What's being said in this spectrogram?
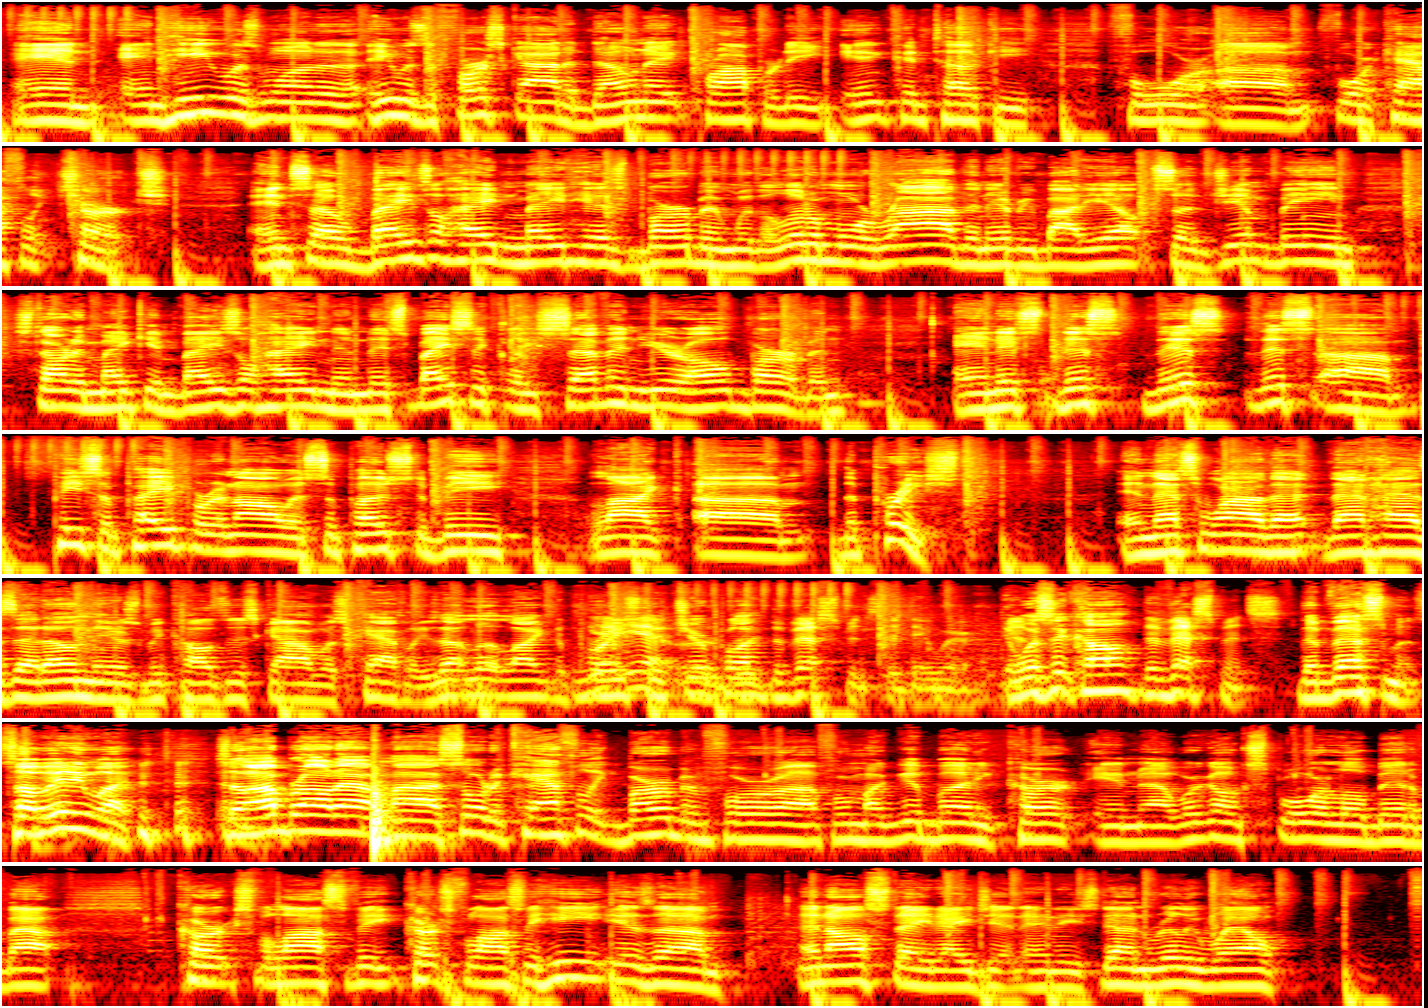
And and he was one of the, he was the first guy to donate property in Kentucky for um, for a Catholic church. And so Basil Hayden made his bourbon with a little more rye than everybody else. So Jim Beam started making Basil Hayden, and it's basically seven-year-old bourbon. And it's this this this um, piece of paper and all is supposed to be like um, the priest. And that's why that, that has that on there is because this guy was Catholic. Does that look like the priest yeah, that you're the, playing? The, the vestments that they wear. What's it called? The vestments. The vestment. So anyway, so I brought out my sort of Catholic bourbon for uh, for my good buddy Kirt, and uh, we're gonna explore a little bit about Kirk's philosophy. Kirt's philosophy. He is um, an Allstate agent, and he's done really well.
